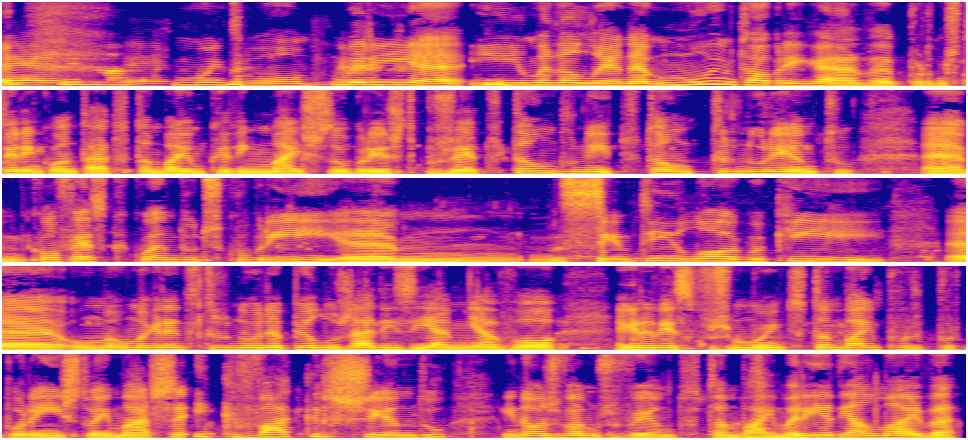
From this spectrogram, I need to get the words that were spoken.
É, é. Muito bom. Maria e Madalena, muito obrigada por nos terem contado também um bocadinho mais sobre este projeto tão bonito, tão ternurento. Um, confesso que quando o descobri, um, senti logo aqui uh, uma, uma grande ternura pelo já dizia a minha avó Agradeço-vos muito também por, por porem isto em marcha e que vá crescendo e nós vamos vendo também. Maria de Almeida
